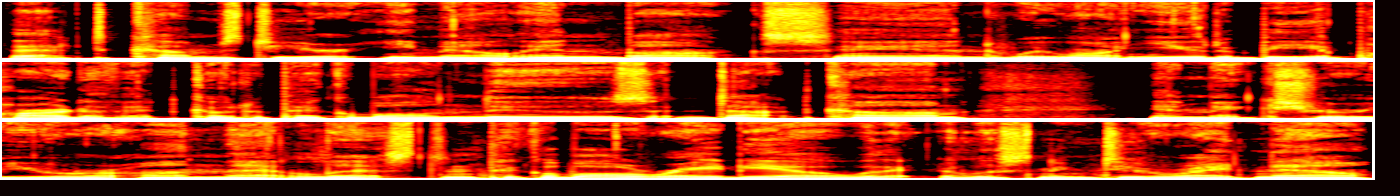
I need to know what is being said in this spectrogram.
that comes to your email inbox, and we want you to be a part of it. Go to pickleballnews.com and make sure you're on that list. And Pickleball Radio that you're listening to right now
